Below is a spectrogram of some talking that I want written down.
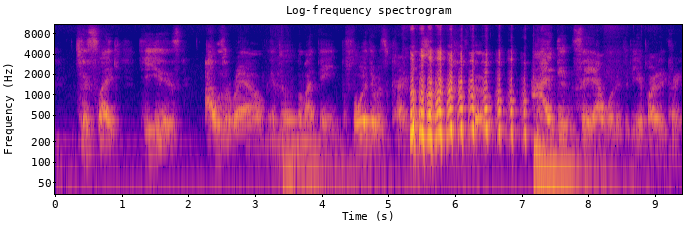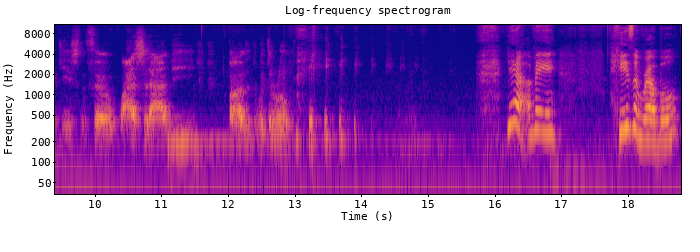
Just like he is, I was around and doing my thing before there was a congregation. so I didn't say I wanted to be a part of the congregation, so why should I be bothered with the rules? yeah, I mean, he's a rebel.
